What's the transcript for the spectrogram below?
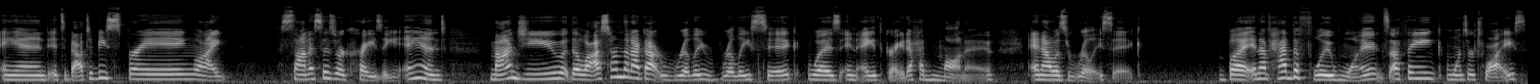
and it's about to be spring. Like, sinuses are crazy. And mind you, the last time that I got really, really sick was in eighth grade. I had mono and I was really sick but and I've had the flu once, I think, once or twice,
